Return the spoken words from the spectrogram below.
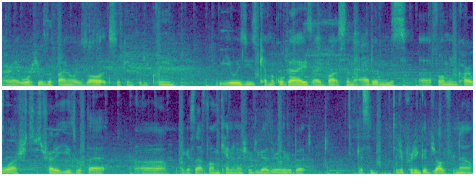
Alright, well here's the final result. It's looking pretty clean. We always use chemical guys. I bought some Adam's uh, foaming car wash to try to use with that, uh, I guess that foam cannon I showed you guys earlier, but I guess it did a pretty good job for now.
